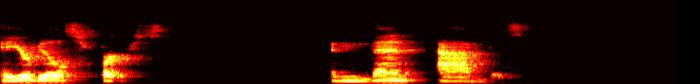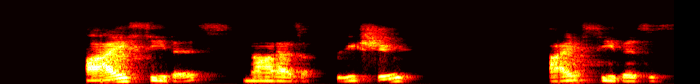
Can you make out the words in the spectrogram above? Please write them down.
pay your bills first and then add this. I see this not as a free shoot. I see this as,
